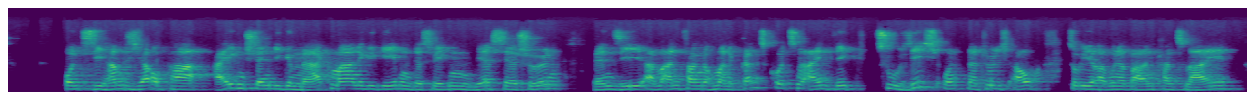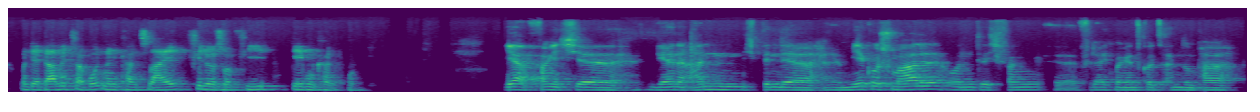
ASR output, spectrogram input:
Und Sie haben sich ja auch ein paar eigenständige Merkmale gegeben. Deswegen wäre es sehr schön, wenn Sie am Anfang noch mal einen ganz kurzen Einblick zu sich und natürlich auch zu Ihrer wunderbaren Kanzlei und der damit verbundenen Kanzlei-Philosophie geben könnten. Ja, fange ich äh, gerne an. Ich bin der äh, Mirko Schmale und ich fange äh, vielleicht mal ganz kurz an, so ein paar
